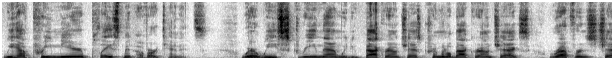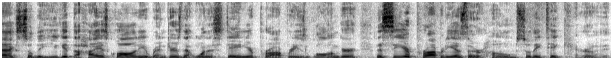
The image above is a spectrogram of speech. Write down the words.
We have premier placement of our tenants where we screen them, we do background checks, criminal background checks, reference checks so that you get the highest quality renters that want to stay in your properties longer, that see your property as their home so they take care of it.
